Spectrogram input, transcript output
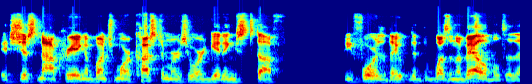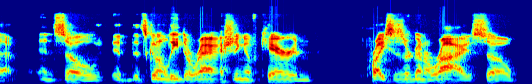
It's just now creating a bunch more customers who are getting stuff before that, they, that wasn't available to them. And so it, it's going to lead to rationing of care and prices are going to rise. So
